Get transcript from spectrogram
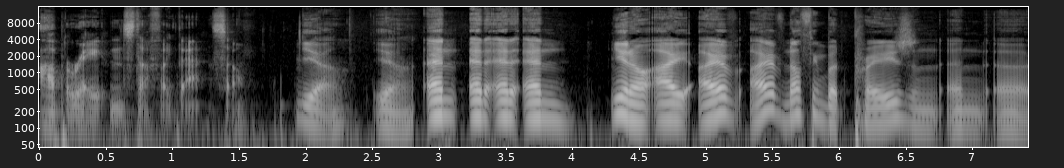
operate and stuff like that." So yeah, yeah, and and and and you know, I I have I have nothing but praise and and uh,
